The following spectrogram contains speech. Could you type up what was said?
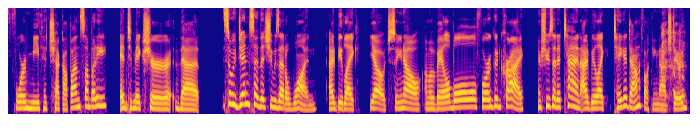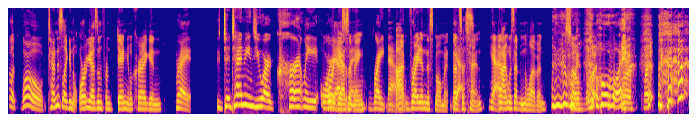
for me to check up on somebody and to make sure that. So if Jen said that she was at a one, I'd be like, yo, just so you know, I'm available for a good cry. If she was at a 10, I'd be like, take it down a fucking notch, dude. Like, whoa, 10 is like an orgasm from Daniel Craig and right. T- 10 means you are currently orgasming, Orgasming. right now. uh, right in this moment. That's Yes. a 10. Yeah. And I was at an 11. So what? oh boy. Uh, what?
